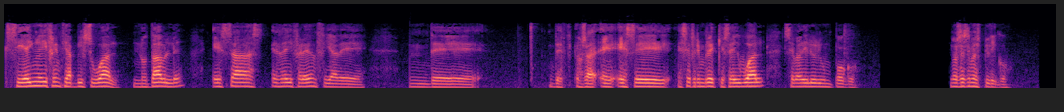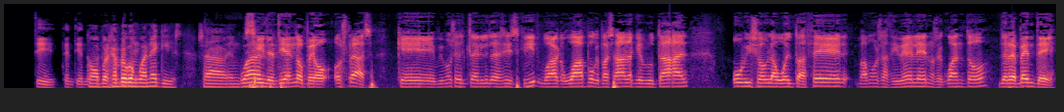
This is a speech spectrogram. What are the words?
si hay una diferencia visual notable, esas, esa diferencia de, de, de- o sea, eh, ese, ese frame rate que sea igual se va a diluir un poco. No sé si me explico. Sí, te entiendo. Como por ejemplo con. One X. O sea, en One. Sí, te entiendo, pero ostras, que vimos el trailer de Assassin's Creed, guau, qué guapo, qué pasada, qué brutal. Ubisoft lo ha vuelto a hacer, vamos a Cibeles, no sé cuánto. De repente,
